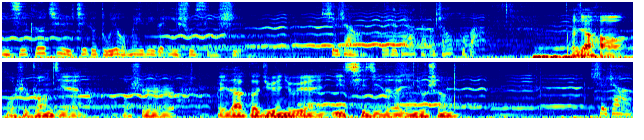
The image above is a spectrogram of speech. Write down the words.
以及歌剧这个独有魅力的艺术形式。学长，来给大家打个招呼吧。大家好，我是庄杰，我是北大歌剧研究院一七级的研究生。学长，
